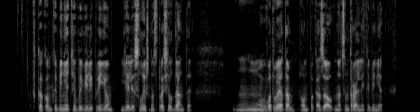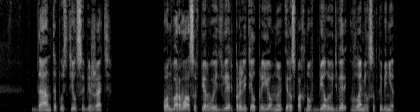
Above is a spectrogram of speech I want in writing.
— В каком кабинете вы вели прием? — еле слышно спросил Данте. — Вот в этом, — он показал на центральный кабинет. — Данте пустился бежать. Он ворвался в первую дверь, пролетел приемную и, распахнув белую дверь, вломился в кабинет.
